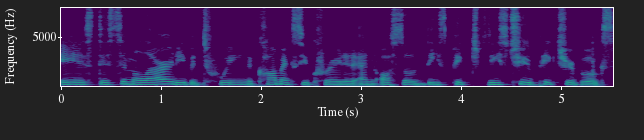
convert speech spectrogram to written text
is the similarity between the comics you created and also these pict- these two picture books.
